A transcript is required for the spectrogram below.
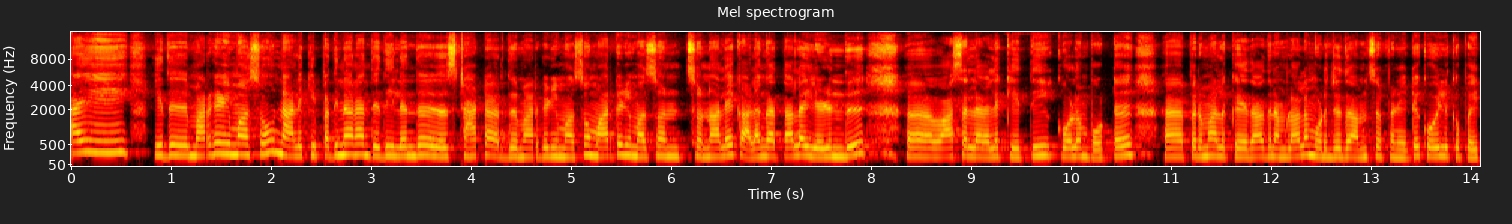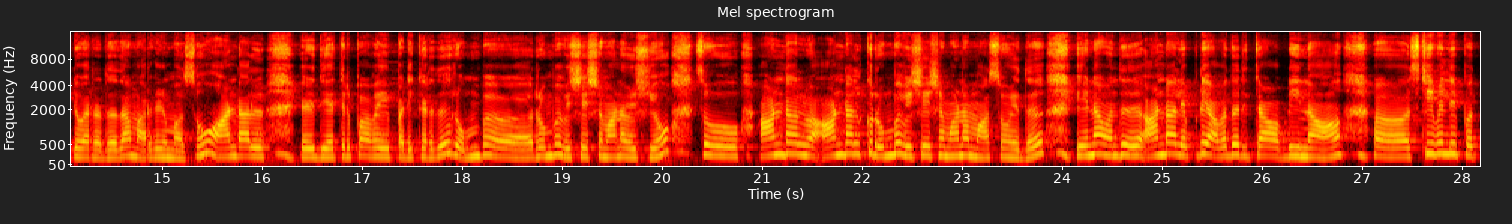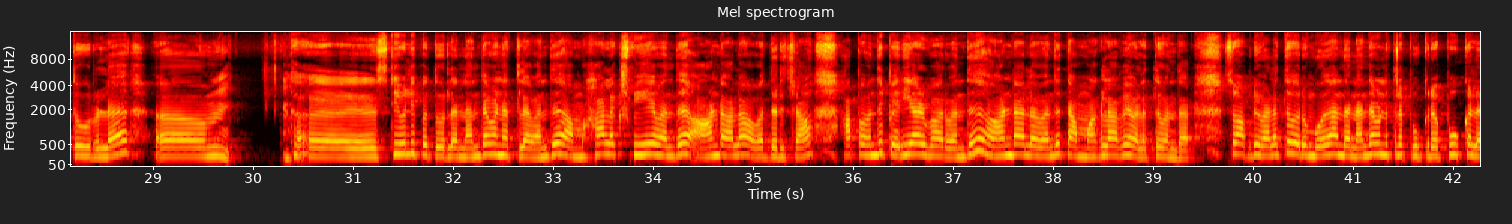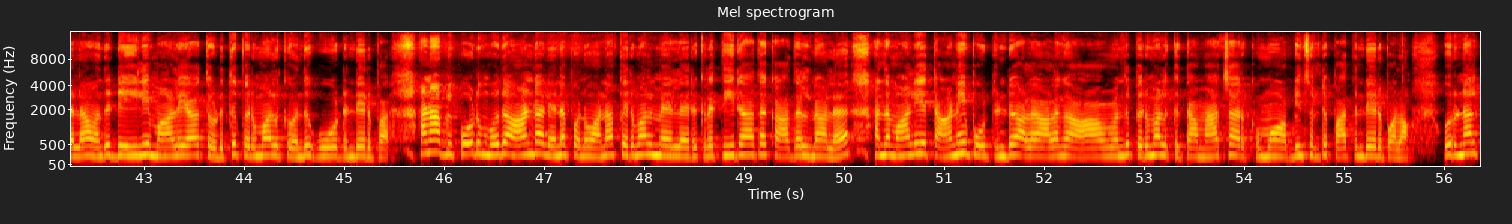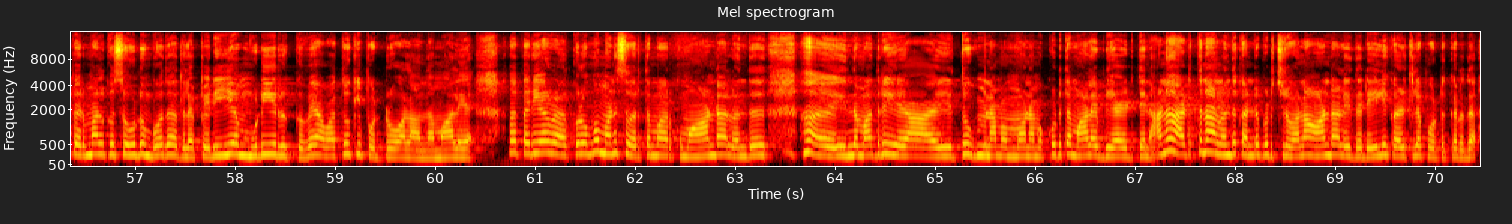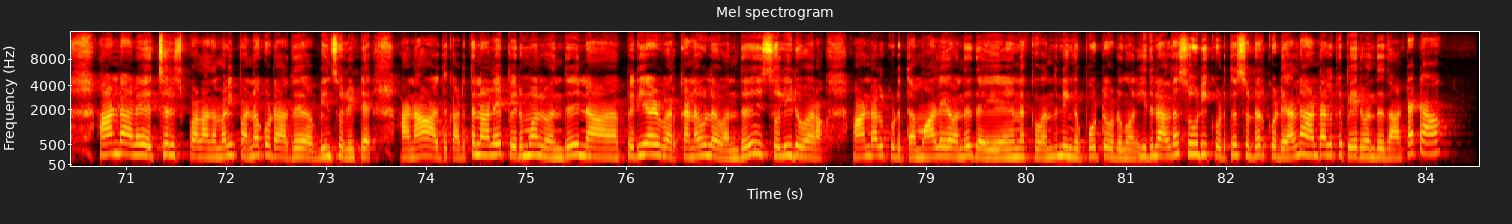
Hi இது மார்கழி மாதம் நாளைக்கு பதினாறாம் தேதியிலேருந்து ஸ்டார்ட் ஆகுது மார்கழி மாதம் மார்கழி மாதம்னு சொன்னாலே காலங்காத்தால் எழுந்து வாசலில் வாசல்ல விளக்கேற்றி கோலம் போட்டு பெருமாளுக்கு ஏதாவது நம்மளால் முடிஞ்சதை அம்சம் பண்ணிவிட்டு கோயிலுக்கு போயிட்டு வர்றது தான் மார்கழி மாதம் ஆண்டாள் எழுதிய திருப்பாவை படிக்கிறது ரொம்ப ரொம்ப விசேஷமான விஷயம். ஸோ ஆண்டாள் ஆண்டாளுக்கு ரொம்ப விசேஷமான மாதம் இது. ஏன்னா வந்து ஆண்டாள் எப்படி அவதரித்தா அப்படின்னா ஸ்ரீவில்லிபுத்தூரில் ஸ்ரீவில்லிபுத்தூரில் நந்தவனத்தில் வந்து மகாலட்சுமியே வந்து ஆண்டாளாக அவதரிச்சா. அப்போ வந்து பெரியாழ்வார் வந்து ஆண்டாளை வந்து தம் மகளாகவே வளர்த்து வந்தார். ஸோ அப்படி வளர்த்து வரும்போது அந்த நந்தவனத்தில் பூக்கிற பூக்கள் எல்லாம் வந்து டெய்லி மாலையாக தொடுத்து பெருமாளுக்கு வந்து ஓடுண்டே இருப்பாள் ஆனால் அப்படி போடும்போது ஆண்டாள் என்ன பண்ணுவான்னா பெருமாள் மேலே இருக்கிற தீராத காதல்னால அந்த மாலையை தானே போட்டுண்டு அல அலங்க வந்து பெருமாளுக்கு தான் மேட்சாக இருக்குமோ அப்படின்னு சொல்லிட்டு பார்த்துட்டே இருப்பாளாம். ஒரு நாள் பெருமாளுக்கு சூடும்போது அதில் பெரிய முடி இருக்கவே அவள் தூக்கி போட்டுருவாளாம் அந்த மாலை மாலையை அப்போ பெரியவர்களுக்கு ரொம்ப மனசு வருத்தமாக இருக்கும்? ஆண்டாள் வந்து இந்த மாதிரி அஹ், தூ நம்ம நம்ம கொடுத்த மாலை இப்படி ஆகிடுத்தேன் ஆனால் அடுத்த நாள் வந்து கண்டுபிடிச்சிருவாலாம் ஆண்டாள் இதை டெய்லி கழுத்தில் போட்டுக்கிறது. ஆண்டாளை எச்சரிச்சுப்பாளாம் அந்த மாதிரி பண்ணக்கூடாது அப்படின்னு சொல்லிட்டு. ஆனால் அதுக்கு அடுத்த நாளே பெருமாள் வந்து நான் பெரியாழ்வார் கனவுல வந்து சொல்லிடுவாராம். ஆண்டாள் கொடுத்த மாலையை வந்து "த- எனக்கு வந்து நீங்கள் போட்டு விடுங்க. இதனால தான் சூடி கொடுத்த சுடற்கொடையால்னு ஆண்டாளுக்கு பேர் வந்து தான். டாட்டா!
